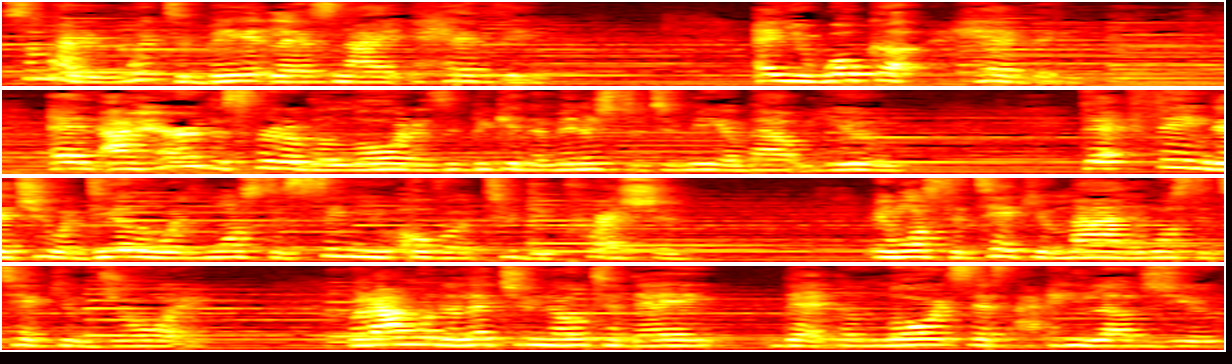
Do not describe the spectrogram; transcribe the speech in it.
Somebody went to bed last night heavy, and you woke up heavy. And I heard the Spirit of the Lord as He began to minister to me about you. That thing that you are dealing with wants to send you over to depression. It wants to take your mind. It wants to take your joy. But I want to let you know today that the Lord says He loves you.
